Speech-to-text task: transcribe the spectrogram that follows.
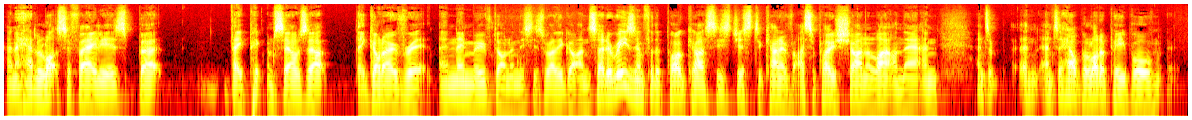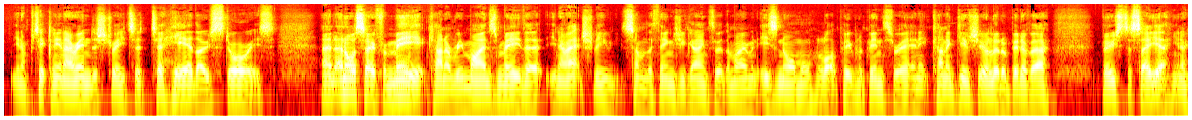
and they had lots of failures but they picked themselves up, they got over it, and they moved on, and this is where they got. And so the reason for the podcast is just to kind of, I suppose, shine a light on that, and and to and, and to help a lot of people, you know, particularly in our industry, to to hear those stories. And, and also for me, it kind of reminds me that, you know, actually some of the things you're going through at the moment is normal. A lot of people have been through it, and it kind of gives you a little bit of a boost to say, yeah, you know,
